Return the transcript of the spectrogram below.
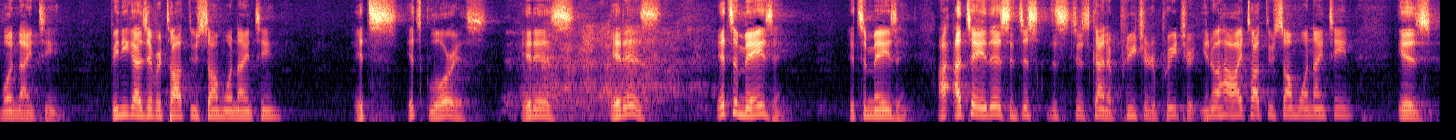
119. 119. Have any of you guys ever taught through Psalm 119? It's, it's glorious. It is. It is. It's amazing. It's amazing. I, will tell you this, and just this just kind of preacher to preacher. You know how I taught through Psalm 119? Is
